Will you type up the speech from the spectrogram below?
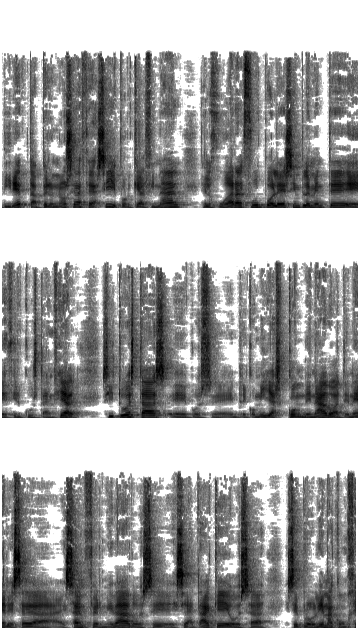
directa, pero no se hace así, porque al final el jugar al fútbol es simplemente circunstancial. Si tú estás, pues, entre comillas, condenado a tener esa, esa enfermedad o ese, ese ataque o esa, ese problema congénito,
